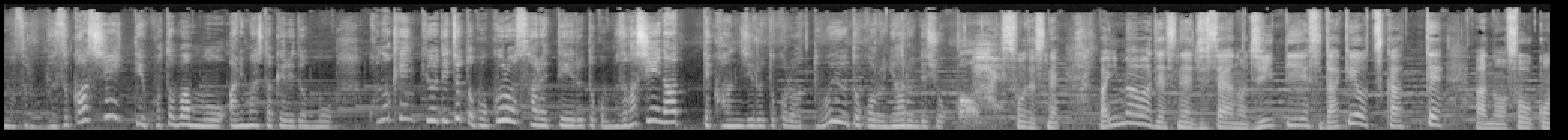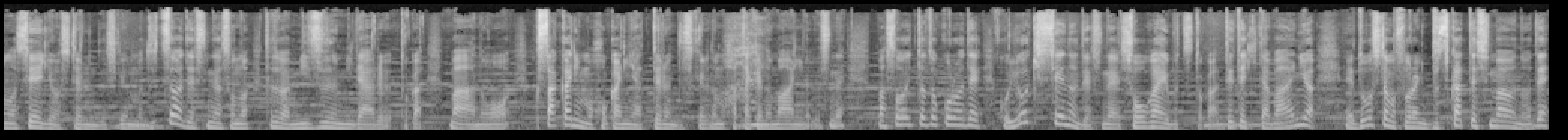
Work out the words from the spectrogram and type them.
もうその難しいっていう言葉もありましたけれどもこの研究でちょっとご苦労されているところ難しいなって感じるところはどういうところにあるんでしょうか？はい、そうですね。まあ今はですね実際あの GPS だけを使ってあの走行の制御をしてるんですけれども実はですねその例えば湖であるとかまああの草刈りも他にやってるんですけれども畑の周りのですね、はい、まあそういったところでこう予期せぬですね障害物とか出てきた場合にはどうしてもそれにぶつかってしまうので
